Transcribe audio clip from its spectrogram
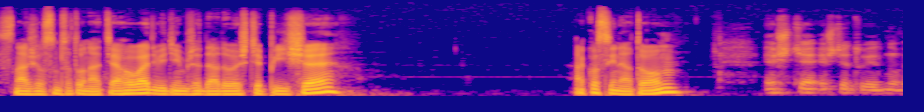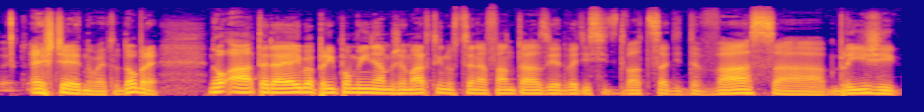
Snažil som sa to naťahovať, vidím, že Dado ešte píše. Ako si na tom? Ešte, ešte tu jednu vetu. Ešte jednu vetu, dobre. No a teda ja iba pripomínam, že Martinu Scena Fantázie 2022 sa blíži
